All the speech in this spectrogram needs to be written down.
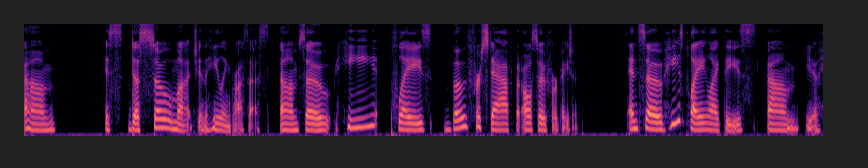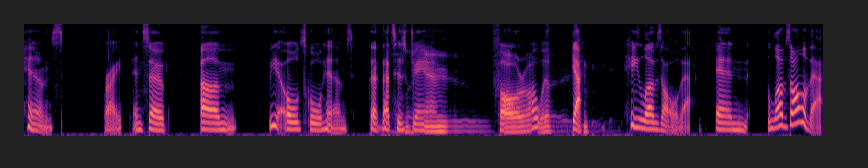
um, is does so much in the healing process. Um, so he plays both for staff but also for patients, and so he's playing like these, um, you know, hymns, right? And so, um, know, old school hymns. That that's his jam. Far Oh, away. yeah. He loves all of that and loves all of that,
